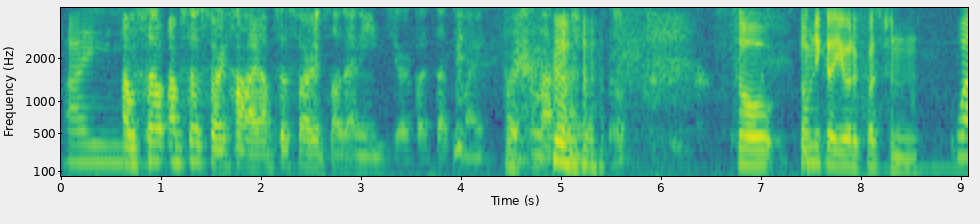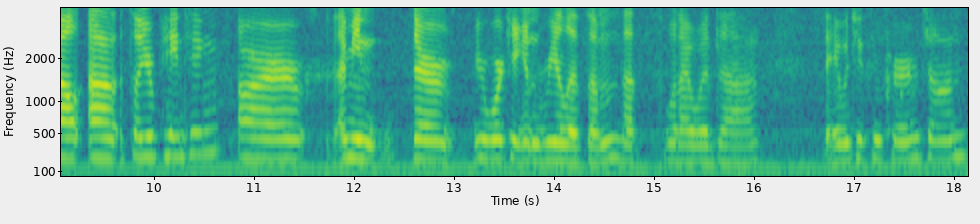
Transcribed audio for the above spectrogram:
Hi. I I'm so I'm so sorry. Hi, I'm so sorry. It's not any easier, but that's my first and last name. So So, Dominika, you had a question. Well, uh, so your paintings are, I mean, they're you're working in realism. That's what I would uh, say. Would you concur, John?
